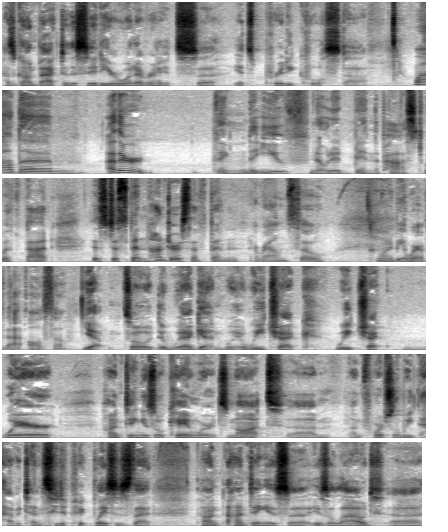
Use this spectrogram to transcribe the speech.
has gone back to the city or whatever. It's uh, it's pretty cool stuff. Well the um, other thing that you've noted in the past with that is just been hunters have been around, so you want to be aware of that also. Yeah. So again, we check we check where hunting is okay and where it's not. Um, unfortunately, we have a tendency to pick places that hunt, hunting is uh, is allowed. Uh,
